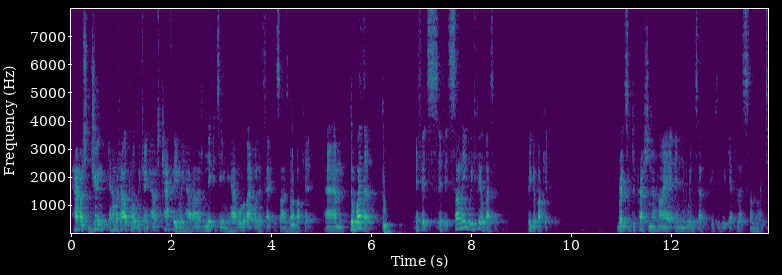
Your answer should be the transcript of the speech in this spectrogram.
How much drink, how much alcohol we drink, how much caffeine we have, how much nicotine we have, all of that will affect the size of our bucket. Um, the weather. If it's if it's sunny, we feel better. Bigger bucket. Rates of depression are higher in the winter because we get less sunlight.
